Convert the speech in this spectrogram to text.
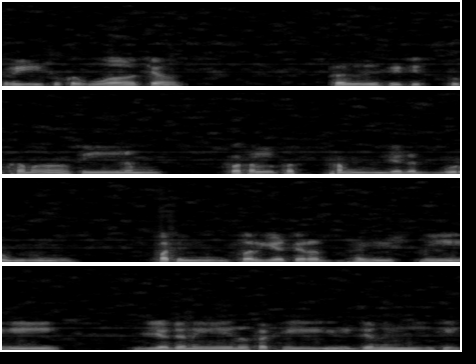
श्रीशुक उवाच तर्हि चित्सुखमासीनम् स्वतल्पस्थम् जगद्गुरुम् पतिम् पर्यचरद्धैष्मी व्यजनेन सखीजनैः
